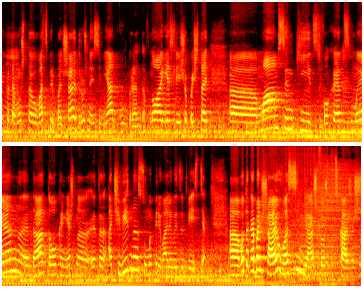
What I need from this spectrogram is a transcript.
Мгм. потому что у вас теперь большая дружная семья двух брендов. Ну а если еще посчитать э, Moms and Kids, For Hands Men, э, да, то, конечно, это очевидно, сумма переваливает за 200. А, вот такая большая у вас семья, что ж тут скажешь.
